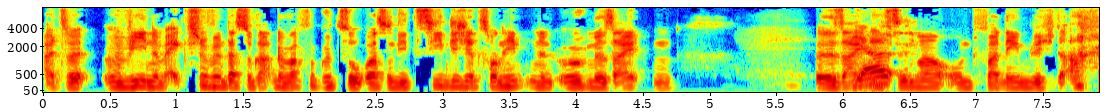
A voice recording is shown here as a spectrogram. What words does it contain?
als wie in einem Actionfilm, dass du gerade eine Waffe gezogen hast und die ziehen dich jetzt von hinten in irgendeine Seiten, äh, Seitenzimmer und vernehmen dich da.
